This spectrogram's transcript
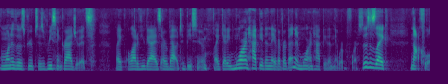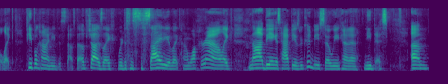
And one of those groups is recent graduates, like a lot of you guys are about to be soon, like getting more unhappy than they've ever been and more unhappy than they were before. So this is like not cool. Like people kind of need this stuff. The upshot is like we're just a society of like kind of walking around like not being as happy as we could be, so we kind of need this. Um,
